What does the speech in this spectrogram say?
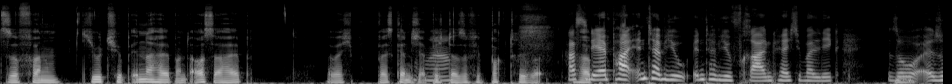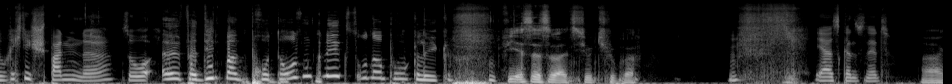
so von YouTube innerhalb und außerhalb. Aber ich weiß gar nicht, ob ich Ja. da so viel Bock drüber Hast du hab. dir ein paar Interview, Interviewfragen vielleicht überlegt? So, äh, so richtig spannende. So, äh, verdient man pro 1000 Klicks oder pro Klick? Wie ist es so als YouTuber? Ja, ist ganz nett. Ah,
